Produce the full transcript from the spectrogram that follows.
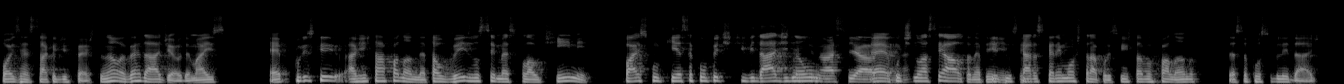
pós-ressaca de festa. Não, é verdade, Helder, mas é por isso que a gente estava falando, né? Talvez você mesclar o time faz com que essa competitividade não Continuasse alta, é, né? continuasse alta, né? Porque Sim, os sim. caras querem mostrar, por isso que a gente estava falando dessa possibilidade.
